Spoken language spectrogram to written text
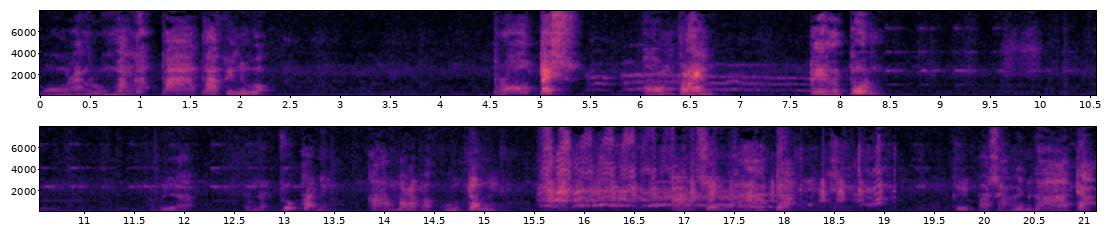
Orang rumah nggak apa-apa gini kok. Protes, komplain, telepon. Tapi ya bener juga nih, kamar apa gudang nih. AC nggak ada, kipas angin nggak ada,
